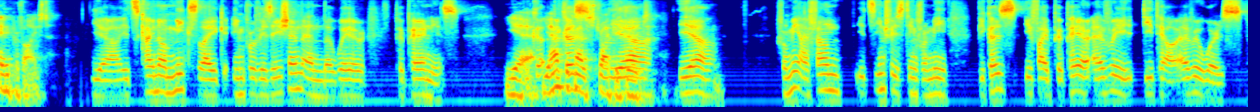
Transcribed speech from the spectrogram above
improvised. Yeah, it's kind of mix like improvisation and uh, where preparedness. Yeah, because, you have because, to kind of strike yeah, good. Yeah, for me, I found it's interesting for me because if I prepare every detail, every words,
